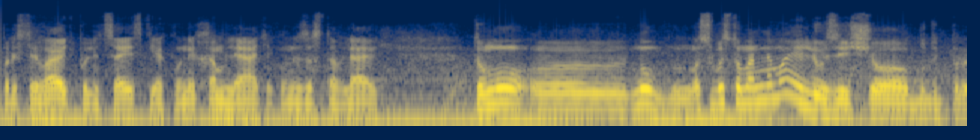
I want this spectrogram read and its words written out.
перестрівають поліцейські, як вони хамлять, як вони заставляють. Тому е, ну, особисто в мене немає ілюзій, що будуть при-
